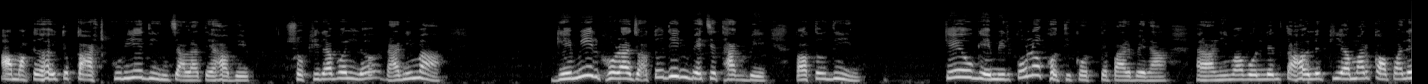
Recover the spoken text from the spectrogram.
আমাকে হয়তো কাঠ কুড়িয়ে দিন চালাতে হবে। সখীরা বলল, রানীমা, গেমির ঘোড়া যতদিন বেঁচে থাকবে, ততদিন কেউ গেমির কোনো ক্ষতি করতে পারবে না। রানিমা বললেন, তাহলে কি আমার কপালে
